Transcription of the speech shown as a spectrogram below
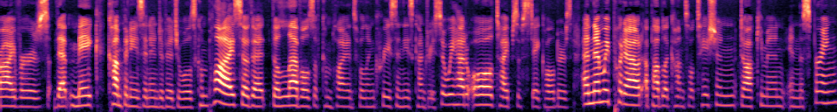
drivers that make companies and individuals comply so that the levels of compliance will increase in these countries. So we had all types of stakeholders. And then we put out a public consultation document in the spring.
